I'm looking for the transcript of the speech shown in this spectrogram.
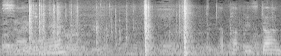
Slide it in. That puppy's done.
